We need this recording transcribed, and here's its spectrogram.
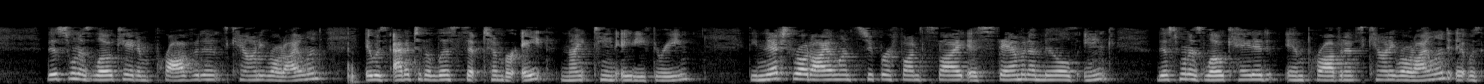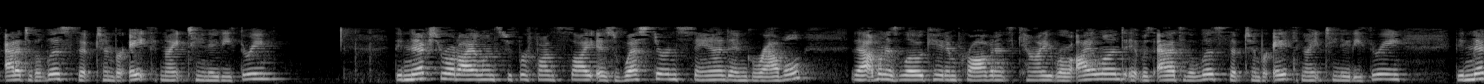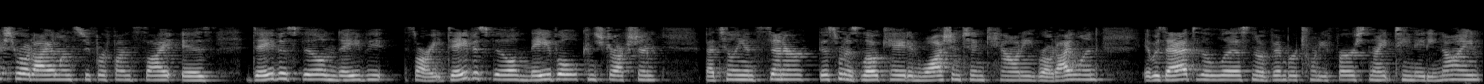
This one is located in Providence County, Rhode Island. It was added to the list September 8, 1983. The next Rhode Island Superfund site is Stamina Mills Inc. This one is located in Providence County, Rhode Island. It was added to the list September 8, 1983. The next Rhode Island Superfund site is Western Sand and Gravel. That one is located in Providence County, Rhode Island. It was added to the list September 8, 1983. The next Rhode Island Superfund site is Davisville Navy, sorry, Davisville Naval Construction Battalion Center. This one is located in Washington County, Rhode Island. It was added to the list November 21st, 1989,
